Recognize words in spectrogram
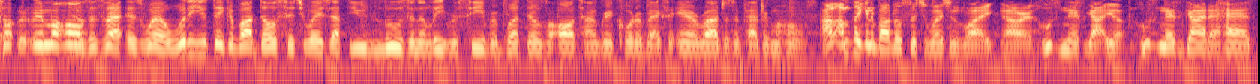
so, in Mahomes as, va- as well. What do you think about those situations after you lose an elite receiver, but those are all-time great quarterbacks, and Aaron Rodgers and Patrick Mahomes? I- I'm thinking about those situations like, all right, who's the next guy up? Who's the next guy that has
